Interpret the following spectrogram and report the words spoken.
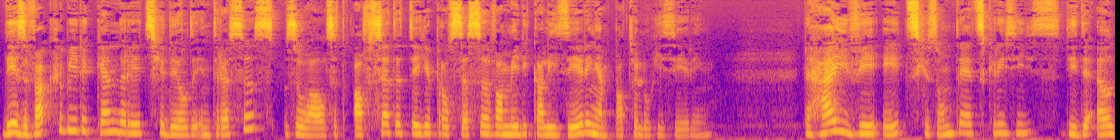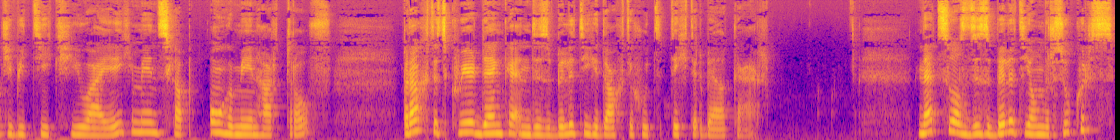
Deze vakgebieden kenden reeds gedeelde interesses, zoals het afzetten tegen processen van medicalisering en pathologisering. De HIV-AIDS-gezondheidscrisis, die de LGBTQIA-gemeenschap ongemeen hard trof, bracht het queerdenken en disability-gedachtegoed dichter bij elkaar. Net zoals disability-onderzoekers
